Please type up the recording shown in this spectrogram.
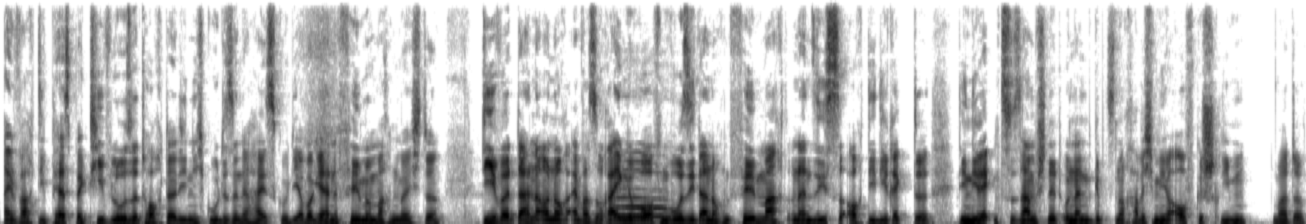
Einfach die perspektivlose Tochter, die nicht gut ist in der Highschool, die aber gerne Filme machen möchte. Die wird dann auch noch einfach so reingeworfen, wo sie dann noch einen Film macht und dann siehst du auch die direkte, den direkten Zusammenschnitt und dann gibt's noch, habe ich mir hier aufgeschrieben, warte,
